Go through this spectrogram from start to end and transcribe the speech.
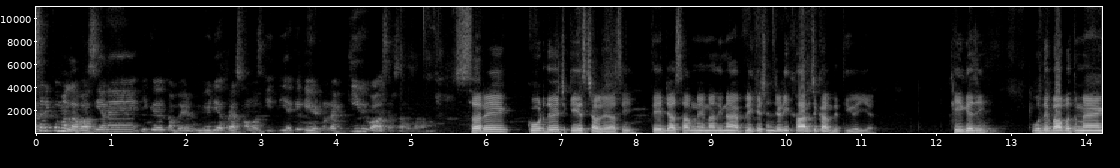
ਸਰ ਇੱਕ ਮਹੱਲਾ ਵਾਸੀਆਂ ਨੇ ਇੱਕ ਕੰਪਲੇਂਟ ਮੀਡੀਆ ਪ੍ਰੈਸ ਕਾਨਫਰੰਸ ਕੀਤੀ ਹੈ ਕਿ ਗੇਟ ਨੂੰ ਲੈ ਕੇ ਕੀ ਵਿਵਾਦ ਸਰ ਸਾਰਾ ਸਾਰਾ? ਸਰ ਇਹ ਕੋਰਟ ਦੇ ਵਿੱਚ ਕੇਸ ਚੱਲ ਰਿਹਾ ਸੀ ਤੇ ਜੱਜ ਸਾਹਿਬ ਨੇ ਇਹਨਾਂ ਦੀ ਨਾ ਐਪਲੀਕੇਸ਼ਨ ਜਿਹੜੀ ਖਾਰਜ ਕਰ ਦਿੱਤੀ ਹੋਈ ਹੈ। ਠੀਕ ਹੈ ਜੀ। ਉਹਦੇ ਬਾਬਤ ਮੈਂ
